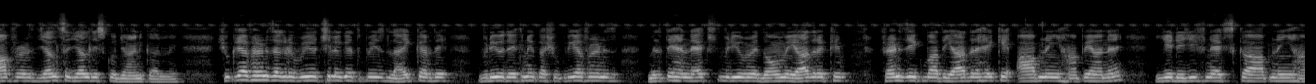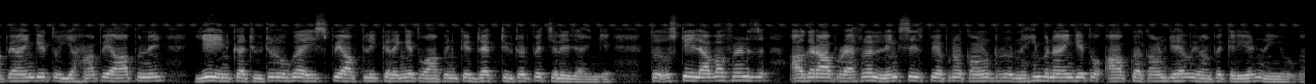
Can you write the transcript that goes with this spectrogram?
آپ فرینڈز جلد سے جلد اس کو جوائن کر لیں۔ شکریہ فرینڈز اگر ویڈیو اچھی لگے تو پلیز لائک کر دیں۔ ویڈیو دیکھنے کا شکریہ فرینڈز ملتے ہیں نیکسٹ ویڈیو میں۔ دعاؤں میں یاد رکھیں۔ فرینڈز ایک بات یاد رہے کہ آپ نے یہاں پہ آنا ہے، یہ ڈی جی فنیکس کا آپ نے یہاں پہ آئیں گے، تو یہاں پہ آپ نے یہ ان کا ٹویٹر ہوگا، اس پہ آپ کلک کریں گے تو آپ ان کے ڈائریکٹ ٹویٹر پہ چلے جائیں گے۔ تو اس کے علاوہ فرینڈز اگر آپ ریفرل لنک سے اس پہ اپنا اکاؤنٹ نہیں بنائیں گے، تو آپ کا اکاؤنٹ جو ہے وہ یہاں پہ کریٹ نہیں ہوگا۔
